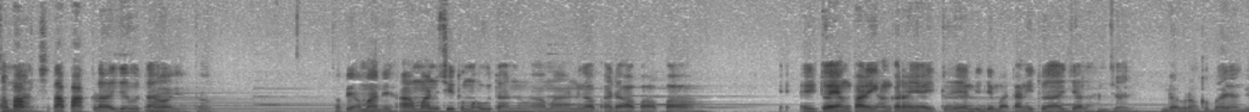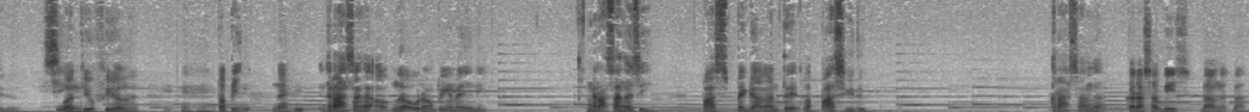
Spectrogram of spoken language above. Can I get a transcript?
Aman. Setapak, lah je hutan. oh iya tahu tapi aman ya Aman situ mah hutan aman nggak ada apa-apa. Eh, itu yang paling angker ya itu yang di jembatan itu aja lah. anjay nggak orang kebayang gitu Sing. what you feel tapi Nah, ngerasa nggak nggak orang pengen nanya nih ngerasa nggak sih pas pegangan teh lepas gitu kerasa nggak kerasa bis banget bang.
